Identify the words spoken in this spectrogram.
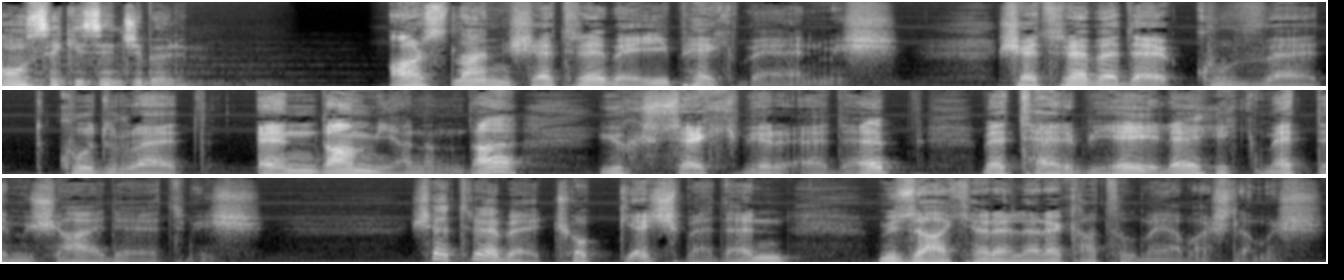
18. Bölüm Arslan Şetrebe'yi pek beğenmiş. Şetrebe de kuvvet, kudret, endam yanında yüksek bir edep ve terbiye ile hikmet de müşahede etmiş. Şetrebe çok geçmeden müzakerelere katılmaya başlamış.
